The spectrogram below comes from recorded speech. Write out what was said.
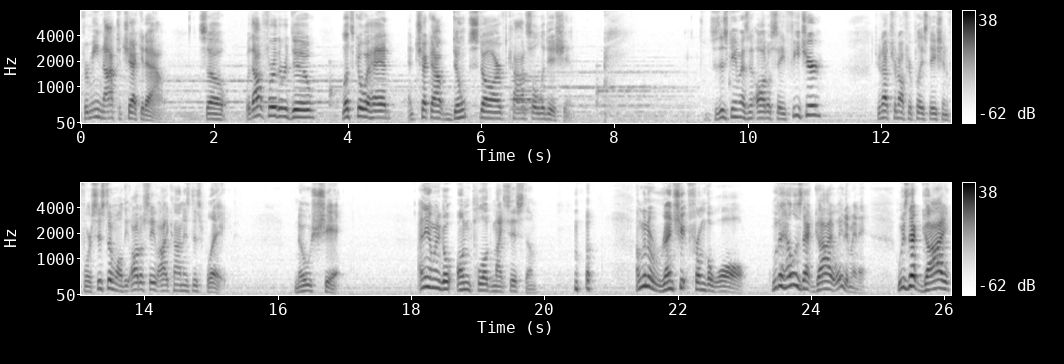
for me not to check it out. So, without further ado, let's go ahead and check out Don't Starve Console Edition. So this game has an autosave feature. Do not turn off your PlayStation 4 system while the autosave icon is displayed. No shit. I think I'm going to go unplug my system. I'm going to wrench it from the wall. Who the hell is that guy? Wait a minute. Who is that guy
